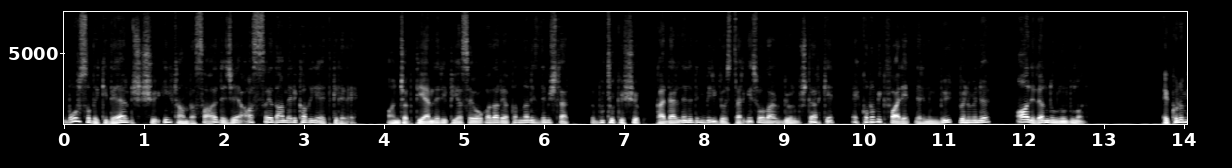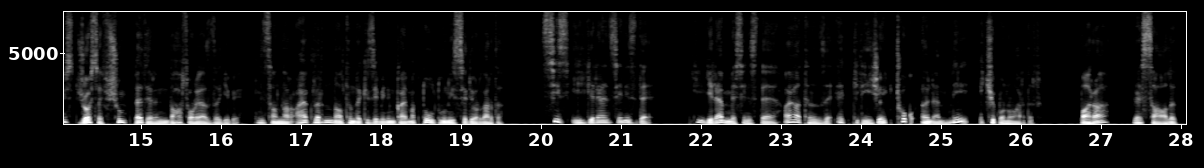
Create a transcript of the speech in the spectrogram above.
Borsadaki değer düşüşü ilk anda sadece az sayıda Amerikalıyı etkiledi. Ancak diğerleri piyasayı o kadar yakından izlemişler ve bu çöküşü kaderlerinin bir göstergesi olarak görmüşler ki ekonomik faaliyetlerinin büyük bölümünü aniden durdurdular. Ekonomist Joseph Schumpeter'in daha sonra yazdığı gibi insanlar ayaklarının altındaki zeminin kaymakta olduğunu hissediyorlardı. Siz ilgilenseniz de ilgilenmeseniz de hayatınızı etkileyecek çok önemli iki konu vardır. Para ve sağlık.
